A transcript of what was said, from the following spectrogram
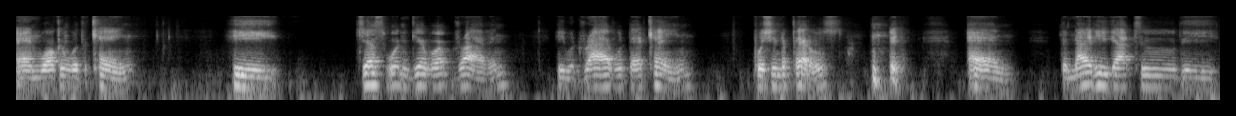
and walking with a cane. He just wouldn't give up driving. He would drive with that cane, pushing the pedals. and the night he got to the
